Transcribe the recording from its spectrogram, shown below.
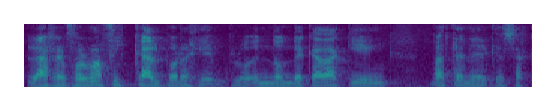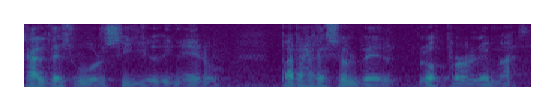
la reforma fiscal, por ejemplo, en donde cada quien va a tener que sacar de su bolsillo dinero para resolver los problemas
